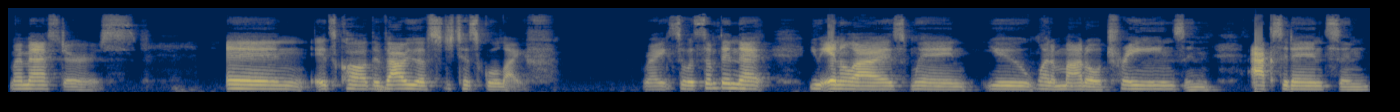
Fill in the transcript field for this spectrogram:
my master's and it's called the value of statistical life right so it's something that you analyze when you want to model trains and accidents and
